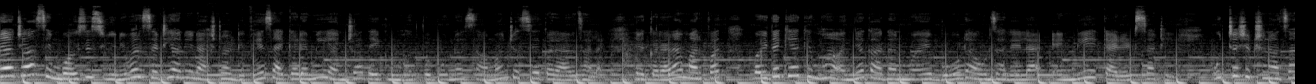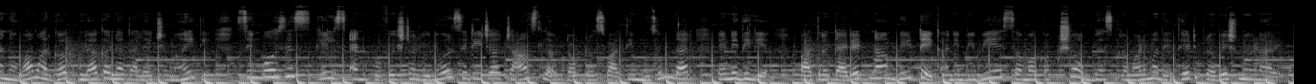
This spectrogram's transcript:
पुण्याच्या सिम्बॉयसिस युनिव्हर्सिटी आणि नॅशनल डिफेन्स अकॅडमी यांच्यात एक महत्त्वपूर्ण सामंजस्य करार झालाय. या करारामार्फत वैद्यकीय किंवा अन्य कारणांमुळे बोर्ड आऊट झालेल्या एन डी ए कॅडेटसाठी उच्च शिक्षणाचा नवा मार्ग खुला करण्यात आल्याची माहिती सिम्बॉयसिस स्किल्स अँड प्रोफेशनल युनिव्हर्सिटीच्या चान्सलर डॉक्टर स्वाती मुजुमदार यांनी दिली आहे. पात्र कॅडेटना बी टेक आणि बी बी ए समकक्ष अभ्यासक्रमांमध्ये थेट प्रवेश मिळणार आहे.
